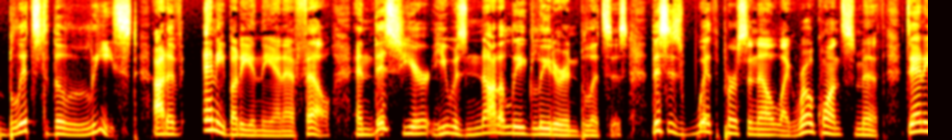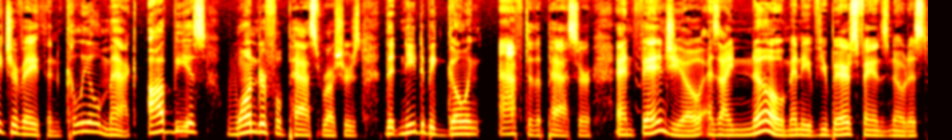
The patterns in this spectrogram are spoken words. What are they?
blitzed the least out of anybody in the NFL. And this year, he was not a league leader in blitzes. This is with personnel like Roquan Smith, Danny Trevathan, Khalil Mack, obvious, wonderful pass rushers that need to be going after the passer. And Fangio, as I know many of you Bears fans noticed,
